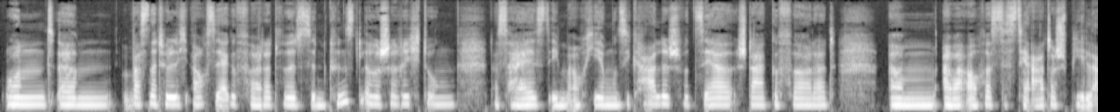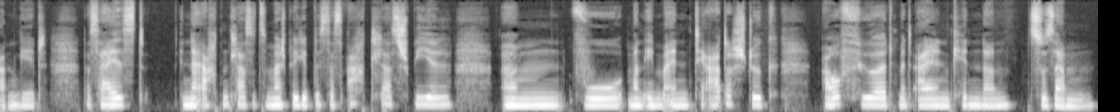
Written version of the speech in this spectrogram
Und ähm, was natürlich auch sehr gefördert wird, sind künstlerische Richtungen. Das heißt, eben auch hier musikalisch wird sehr stark gefördert, ähm, aber auch was das Theaterspiel angeht. Das heißt, in der achten Klasse zum Beispiel gibt es das Achtklassspiel, ähm, wo man eben ein Theaterstück aufführt mit allen Kindern zusammen.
